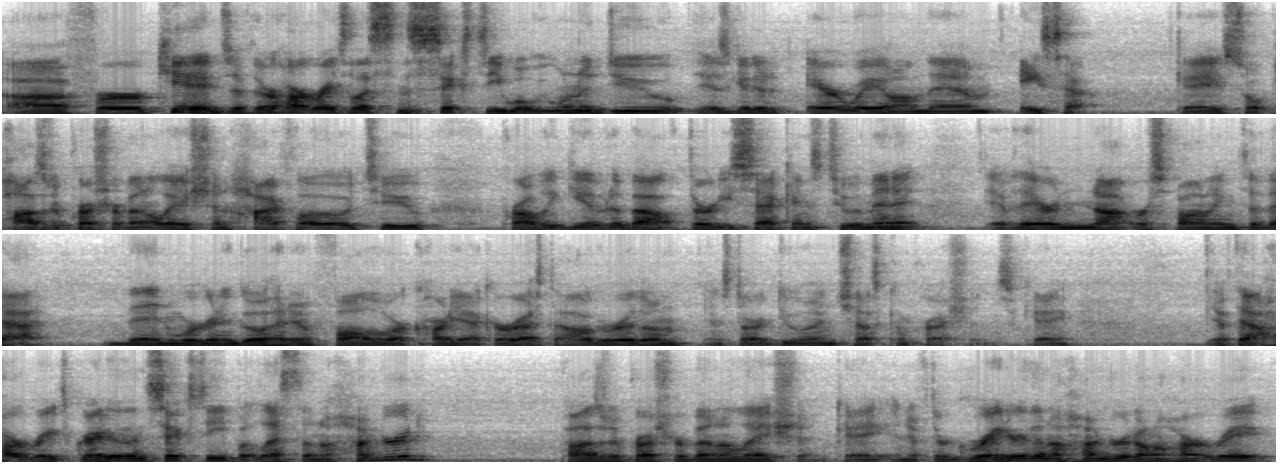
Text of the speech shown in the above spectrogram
Uh, for kids, if their heart rate's less than 60, what we want to do is get an airway on them ASAP. Okay, so positive pressure ventilation, high flow O2, probably give it about 30 seconds to a minute. If they're not responding to that, then we're going to go ahead and follow our cardiac arrest algorithm and start doing chest compressions. Okay, if that heart rate's greater than 60 but less than 100, positive pressure ventilation. Okay, and if they're greater than 100 on a heart rate,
